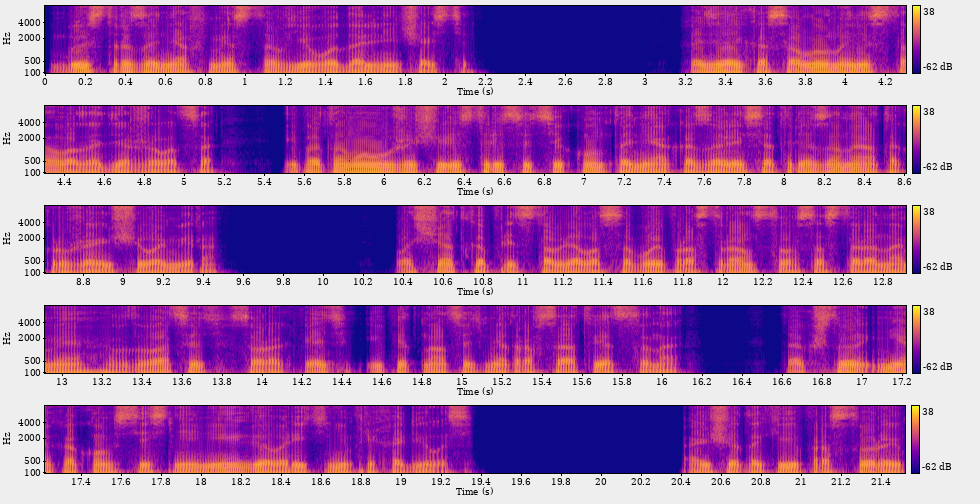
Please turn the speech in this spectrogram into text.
быстро заняв место в его дальней части. Хозяйка салона не стала задерживаться, и потому уже через 30 секунд они оказались отрезаны от окружающего мира. Площадка представляла собой пространство со сторонами в 20, 45 и 15 метров соответственно, так что ни о каком стеснении говорить не приходилось. А еще такие просторы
